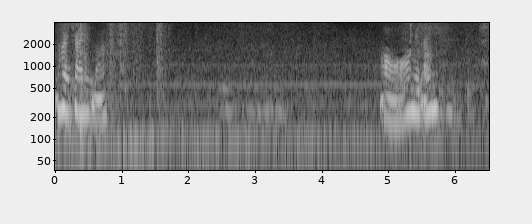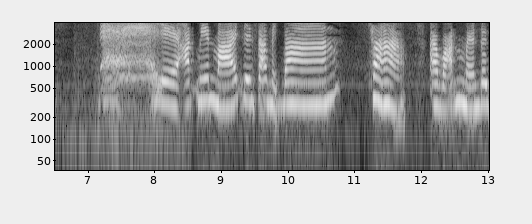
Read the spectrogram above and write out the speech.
មកឲ្យចាយពីមកអូមានអីអេអត់មានម៉េចលេងសើចមិនបានឆាអាវ៉ាន់មិនមែនដូច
